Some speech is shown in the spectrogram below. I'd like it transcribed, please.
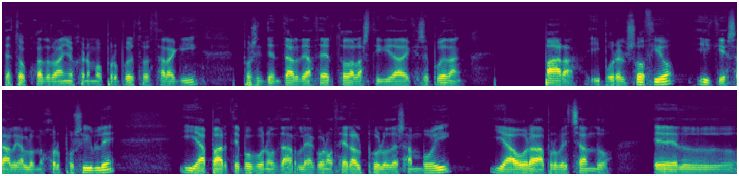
de estos cuatro años que nos hemos propuesto estar aquí, pues intentar de hacer todas las actividades que se puedan para y por el socio y que salga lo mejor posible y aparte pues bueno darle a conocer al pueblo de San Boy y ahora aprovechando el,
